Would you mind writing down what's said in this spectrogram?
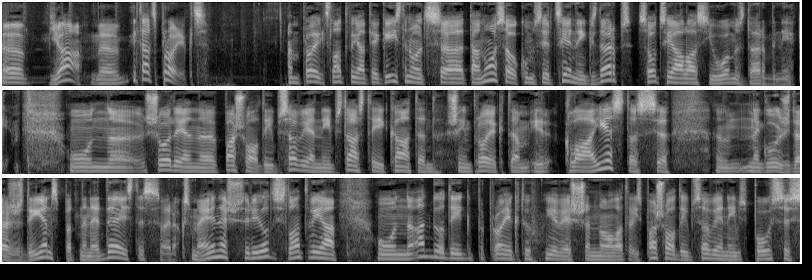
Jā, ir tāds projekts. Projekts Latvijā tiek īstenots, tā nosaukums ir cienīgs darbs sociālās jomas darbiniekiem. Un šodien pašvaldību savienība stāstīja, kā tad šīm projektam ir klājies. Tas negluži dažas dienas, pat ne nedēļas, tas vairākus mēnešus ir ilgs Latvijā. Un atbildīga par projektu ieviešanu no Latvijas pašvaldību savienības puses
